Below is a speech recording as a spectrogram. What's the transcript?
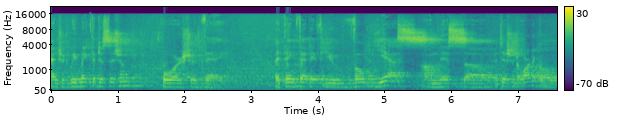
and should we make the decision, or should they? I think that if you vote yes on this uh, petition article,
